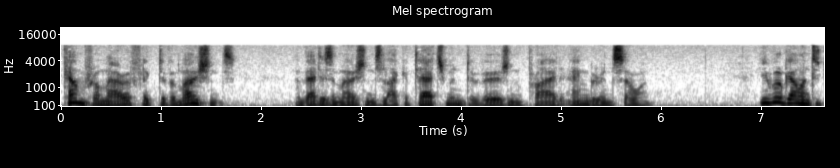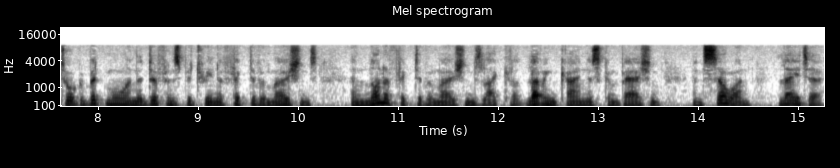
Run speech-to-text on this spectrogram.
come from our afflictive emotions, and that is emotions like attachment, aversion, pride, anger, and so on. He will go on to talk a bit more on the difference between afflictive emotions and non afflictive emotions like loving kindness, compassion, and so on later.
